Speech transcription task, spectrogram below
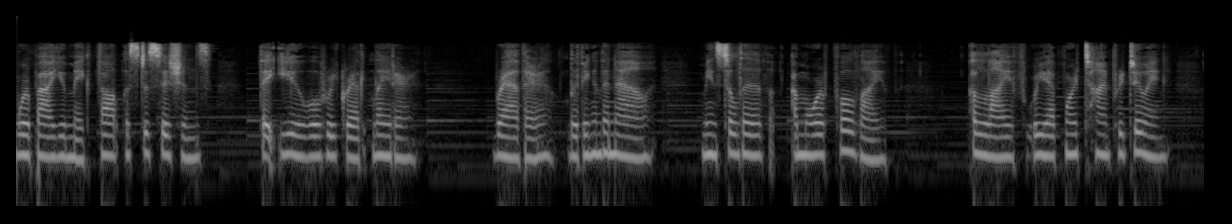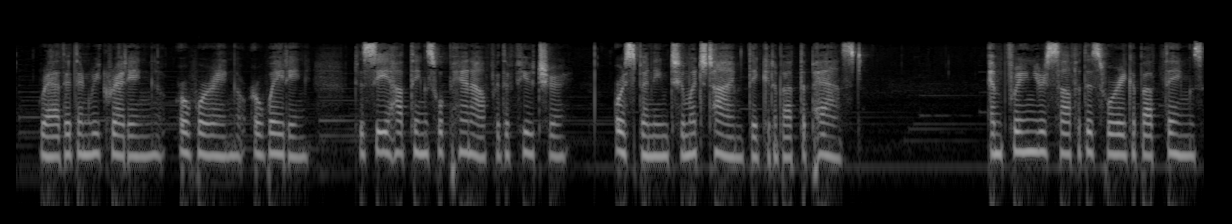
whereby you make thoughtless decisions that you will regret later. Rather, living in the now means to live a more full life, a life where you have more time for doing rather than regretting or worrying or waiting to see how things will pan out for the future or spending too much time thinking about the past. And freeing yourself of this worrying about things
